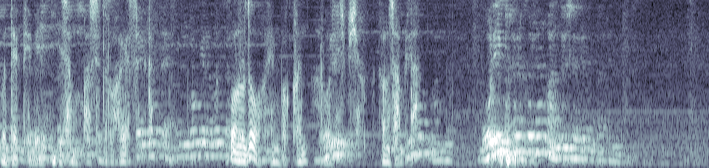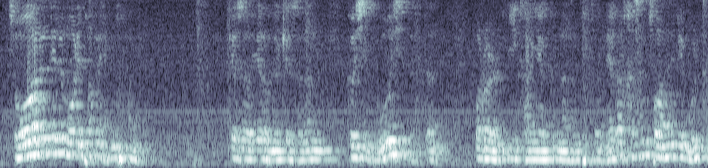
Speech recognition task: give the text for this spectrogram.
군택TV 이상 마치도록 하겠습니다. 오늘도 행복한 하루 되십시오. 감사합니다. 몰입할 거리를 만드셔야 얘기죠. 좋아하는 일에 몰입하면 행복합니다. 그래서 여러분들께서는 그것이 무엇이 됐든 오늘 이 강의가 끝나는 후부터 내가 가장 좋아하는 일이 뭘까?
